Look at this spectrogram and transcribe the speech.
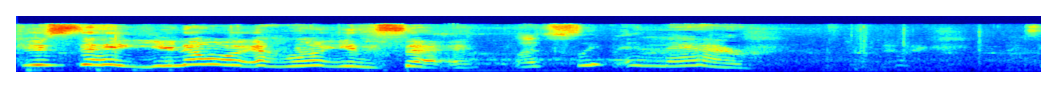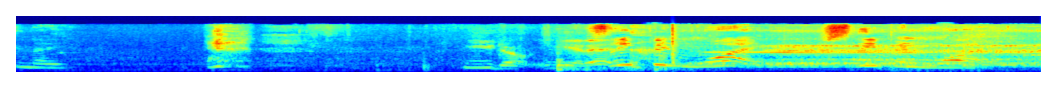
Just say. You know what I want you to say. Let's sleep in there. It's nice. You don't get it. Sleep in what? Sleep in what?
